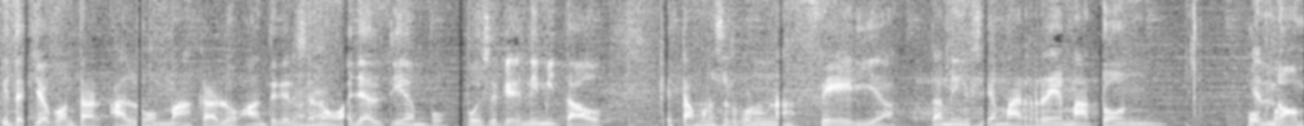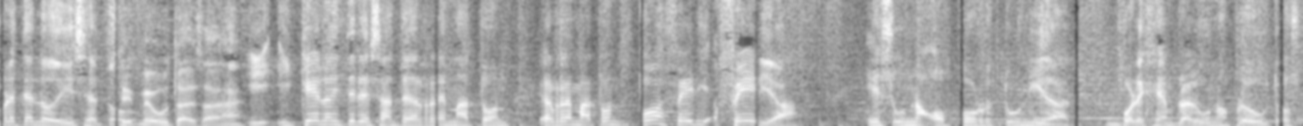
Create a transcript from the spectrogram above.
Y te quiero contar algo más, Carlos, antes que se nos vaya el tiempo, puede ser que es limitado, que estamos nosotros con una feria también que se llama Rematón. El nombre te lo dice todo. Sí, me gusta esa. ¿eh? ¿Y, ¿Y, qué es lo interesante del rematón? El rematón, toda feria, feria es una oportunidad. Por ejemplo, algunos productos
